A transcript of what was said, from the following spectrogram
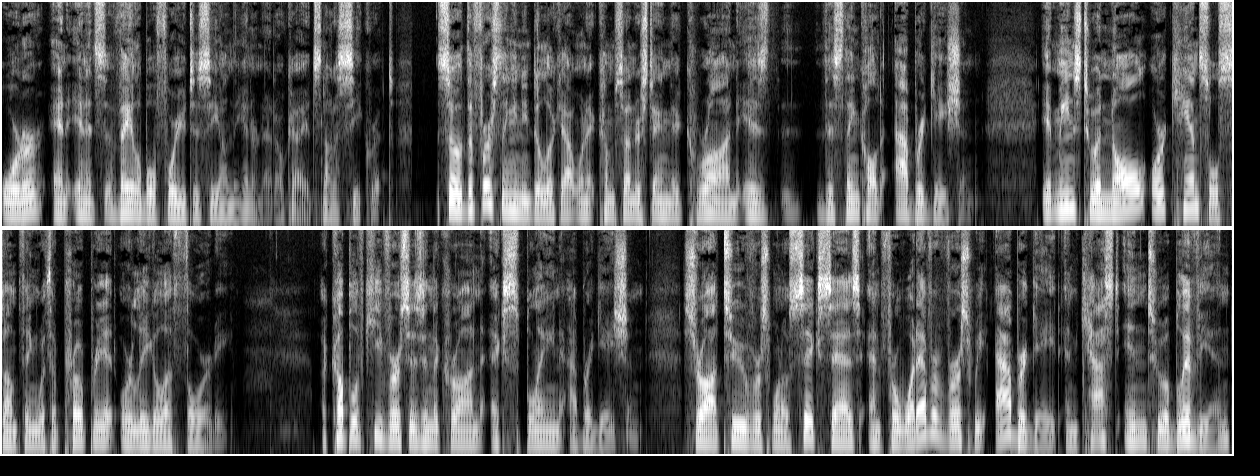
order, and, and it's available for you to see on the internet, okay? It's not a secret. So, the first thing you need to look at when it comes to understanding the Quran is this thing called abrogation. It means to annul or cancel something with appropriate or legal authority. A couple of key verses in the Quran explain abrogation. Surah 2, verse 106 says, And for whatever verse we abrogate and cast into oblivion,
